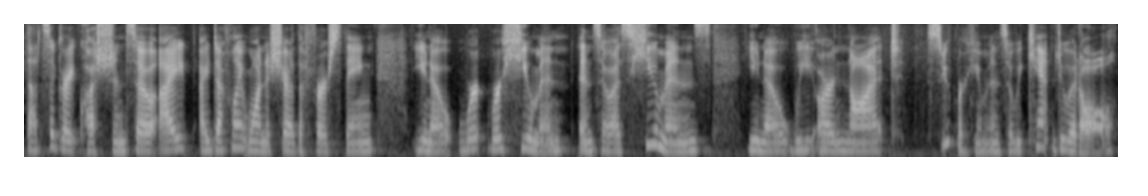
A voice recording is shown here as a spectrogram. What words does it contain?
That's a great question. So I, I definitely want to share the first thing. You know, we're, we're human. And so as humans, you know, we are not superhuman, so we can't do it all,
